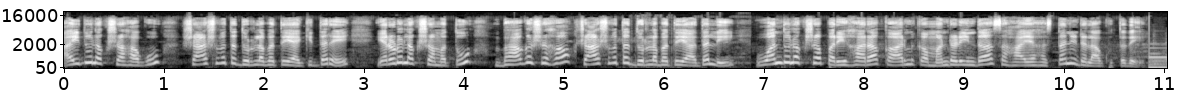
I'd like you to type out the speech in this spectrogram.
ಐದು ಲಕ್ಷ ಹಾಗೂ ಶಾಶ್ವತ ದುರ್ಲಭತೆಯಾಗಿದ್ದರೆ, ಎರಡು ಲಕ್ಷ ಮತ್ತು ಭಾಗಶಃ ಶಾಶ್ವತ ದುರ್ಲಭತೆಯಾದಲ್ಲಿ ಒಂದು ಲಕ್ಷ ಪರಿಹಾರ ಕಾರ್ಮಿಕ ಮಂಡಳಿಯಿಂದ ಸಹಾಯ ಹಸ್ತ ನೀಡಲಾಗುತ್ತದೆ.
